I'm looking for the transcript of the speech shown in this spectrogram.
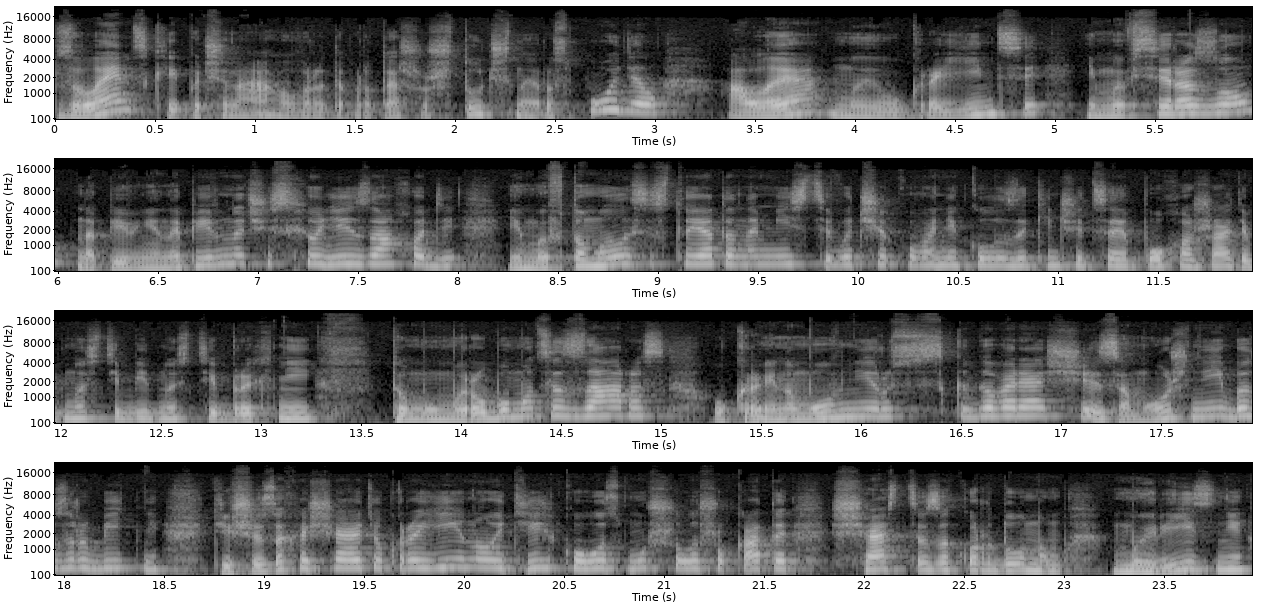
Зеленський починає говорити про те, що штучний розподіл, але ми українці, і ми всі разом на півдні, на півночі, сході і заході. І ми втомилися стояти на місці в очікуванні, коли закінчиться епоха жадібності, бідності, брехні. Тому ми робимо це зараз. Україномовні і російськоговорящі, заможні і безробітні, ті, що захищають Україну, і ті, кого змусили шукати щастя за кордоном. Ми різні,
